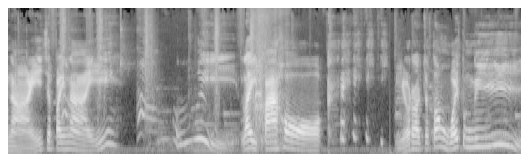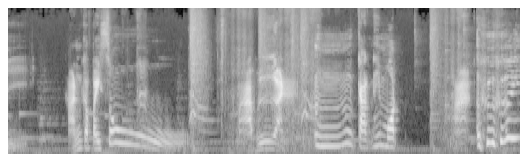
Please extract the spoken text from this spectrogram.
ไหนจะไปไหนเอ้ย ไล่ปลาหอก เดี๋ยวเราจะต้องไว้ตรงนี้ หันกลับไปสู้ มาเพื่อน อืมกัดให้หมดมาเฮ้ย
